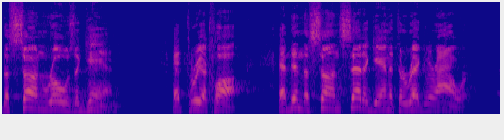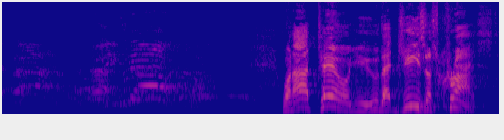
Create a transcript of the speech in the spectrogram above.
the sun rose again at 3 o'clock. And then the sun set again at the regular hour. When I tell you that Jesus Christ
